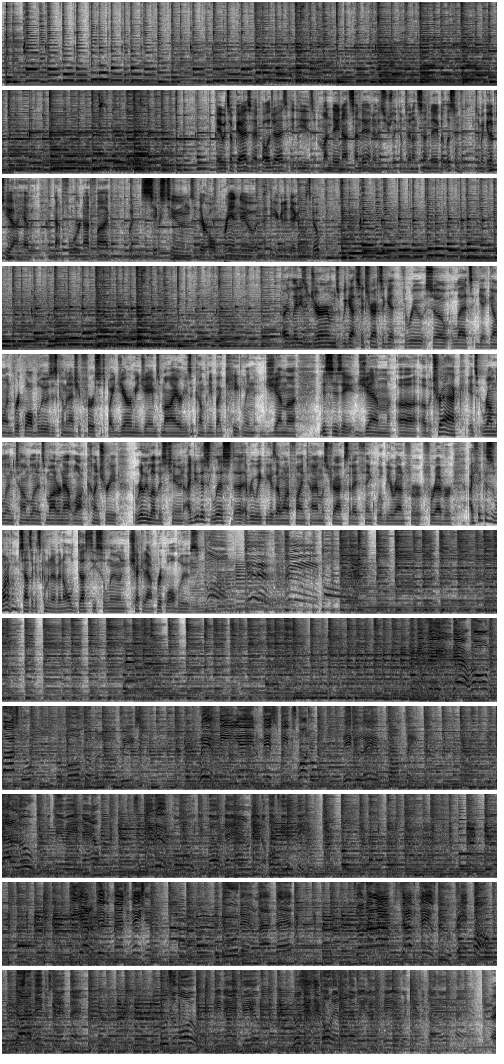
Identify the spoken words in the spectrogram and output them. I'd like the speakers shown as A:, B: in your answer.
A: Hey, what's up, guys? I apologize. It is Monday, not Sunday. I know this usually comes out on Sunday, but listen, to make it up to you, I have not four, not five, but six tunes. They're all brand new. I think you're going to dig them. Let's go. Ladies and germs, we got six tracks to get through, so let's get going. Brickwall Blues is coming at you first. It's by Jeremy James Meyer. He's accompanied by Caitlin Gemma. This is a gem uh, of a track. It's rumbling, tumbling. It's modern outlaw country. Really love this tune. I do this list uh, every week because I want to find timeless tracks that I think will be around for forever. I think this is one of them. Sounds like it's coming out of an old dusty saloon. Check it out, Brickwall Blues.
B: One, two,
